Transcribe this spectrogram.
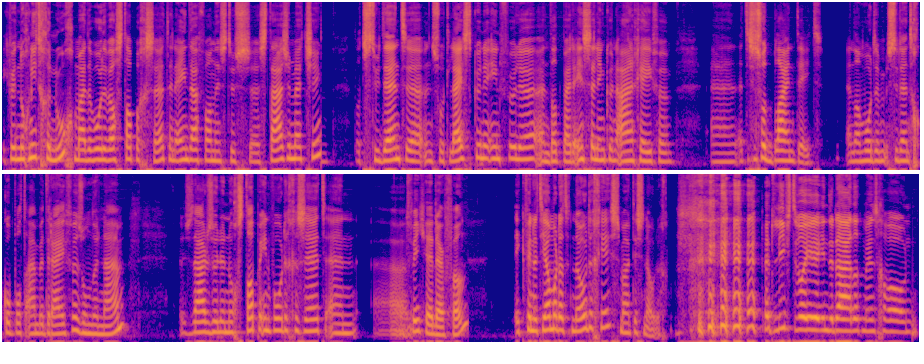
Ik vind nog niet genoeg, maar er worden wel stappen gezet. En een daarvan is dus uh, stage matching. Dat studenten een soort lijst kunnen invullen en dat bij de instelling kunnen aangeven. En het is een soort blind date. En dan worden studenten gekoppeld aan bedrijven zonder naam. Dus daar zullen nog stappen in worden gezet. En, uh, Wat vind jij daarvan? Ik vind het jammer dat het nodig is, maar het is nodig. het liefst wil je inderdaad dat mensen gewoon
